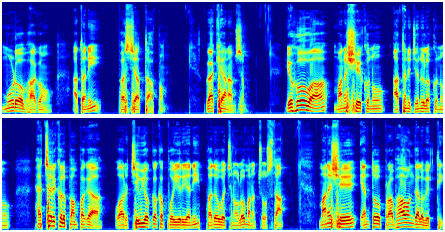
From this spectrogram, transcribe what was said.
మూడో భాగం అతని పశ్చాత్తాపం. వ్యాఖ్యానాంశం యహోవా మనషేకును అతని జనులకును హెచ్చరికలు పంపగా వారు చెవియొగ్గకపోయిరి అని పదో వచనంలో మనం చూస్తాం. మనషే ఎంతో ప్రభావం గల వ్యక్తి.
